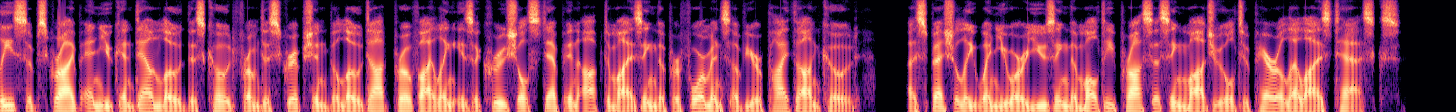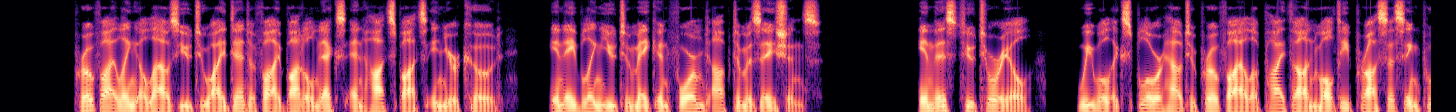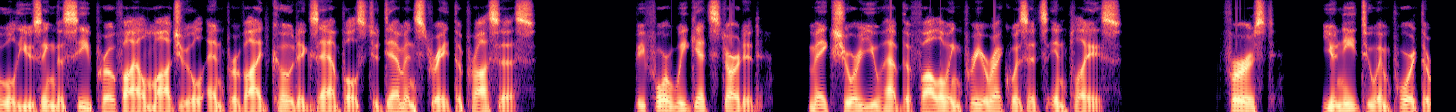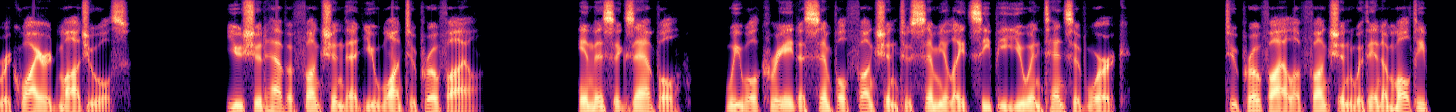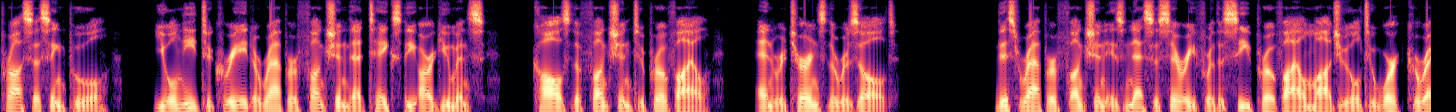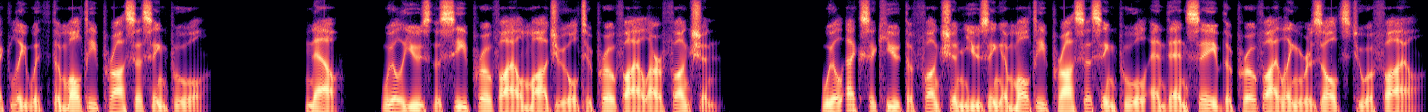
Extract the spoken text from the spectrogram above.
Please subscribe and you can download this code from description below. Profiling is a crucial step in optimizing the performance of your Python code, especially when you are using the multiprocessing module to parallelize tasks. Profiling allows you to identify bottlenecks and hotspots in your code, enabling you to make informed optimizations. In this tutorial, we will explore how to profile a Python multiprocessing pool using the cProfile module and provide code examples to demonstrate the process. Before we get started, make sure you have the following prerequisites in place. First, you need to import the required modules. You should have a function that you want to profile. In this example, we will create a simple function to simulate CPU-intensive work. To profile a function within a multiprocessing pool, you'll need to create a wrapper function that takes the arguments, calls the function to profile, and returns the result. This wrapper function is necessary for the cProfile module to work correctly with the multiprocessing pool. Now, we'll use the cProfile module to profile our function. We'll execute the function using a multiprocessing pool and then save the profiling results to a file.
